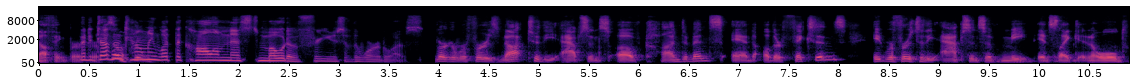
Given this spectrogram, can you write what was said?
nothing burger. But it doesn't tell me what the columnist's motive for use of the word was. Burger refers not to the absence of condiments and other fixins. It refers to the absence of meat. It's like an old,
